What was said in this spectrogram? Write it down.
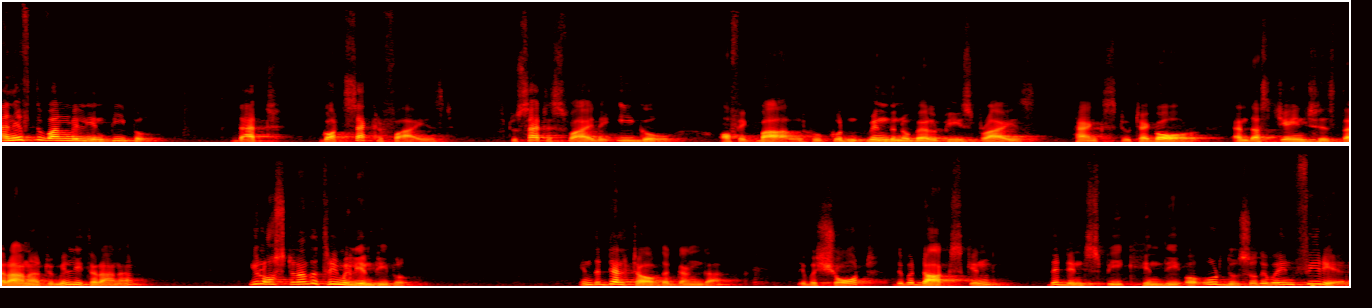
And if the one million people that got sacrificed to satisfy the ego of Iqbal, who couldn't win the Nobel Peace Prize thanks to Tagore, and thus changed his Tarana to Milli Tarana, you lost another three million people. In the delta of the Ganga, they were short, they were dark skinned, they didn't speak Hindi or Urdu, so they were inferior.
